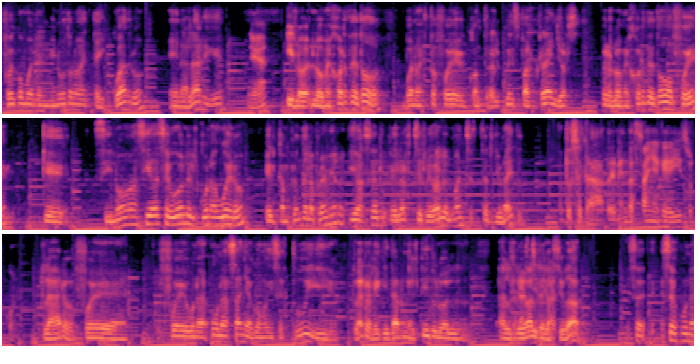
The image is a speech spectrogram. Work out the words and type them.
fue como en el minuto 94, en alargue. Y lo, mejor de todo, bueno, esto fue contra el Queen's Park Rangers, pero lo mejor de todo fue que si no hacía ese gol el Kun Agüero, el campeón de la Premier, iba a ser el archirrival del Manchester United. Entonces la tremenda hazaña que hizo el Kun. Claro, fue, fue una, una hazaña, como dices tú, y claro, le quitaron el título al, rival de la ciudad. Esa, es una,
